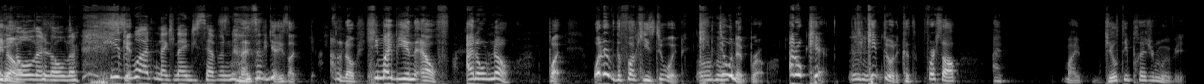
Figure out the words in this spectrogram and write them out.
getting know. older and older. He's get- what, like 97? And I said, yeah, he's like, I don't know. He might be an elf. I don't know. But whatever the fuck he's doing, keep Mm-hmm. doing it, bro. I don't care. Keep doing it. Because first off, I my guilty pleasure movie.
